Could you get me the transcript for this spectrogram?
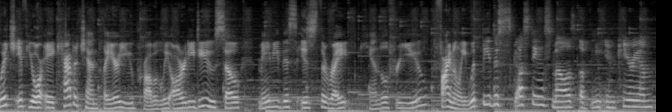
Which, if you're a Catachan player, you probably already do, so maybe this is the right candle for you. Finally, with the disgusting smells of the Imperium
